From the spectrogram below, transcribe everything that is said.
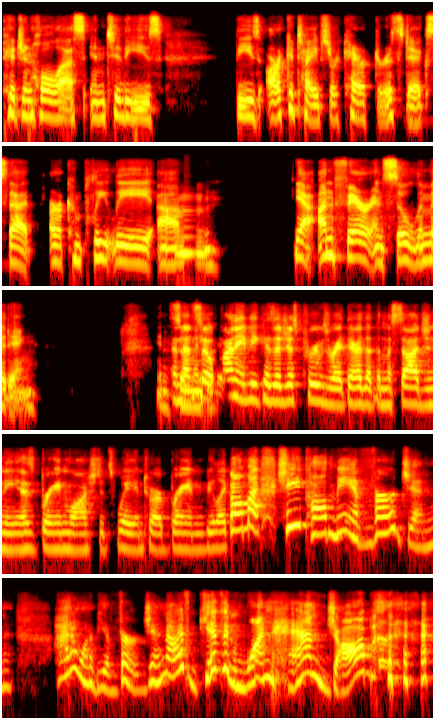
pigeonhole us into these these archetypes or characteristics that are completely um yeah unfair and so limiting and so that's so ways. funny because it just proves right there that the misogyny has brainwashed its way into our brain and be like, oh my, she called me a virgin. I don't want to be a virgin. I've given one hand job.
